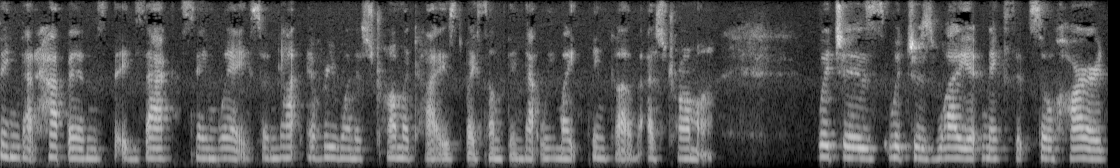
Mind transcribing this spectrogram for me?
thing that happens the exact same way. So, not everyone is traumatized by something that we might think of as trauma which is which is why it makes it so hard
